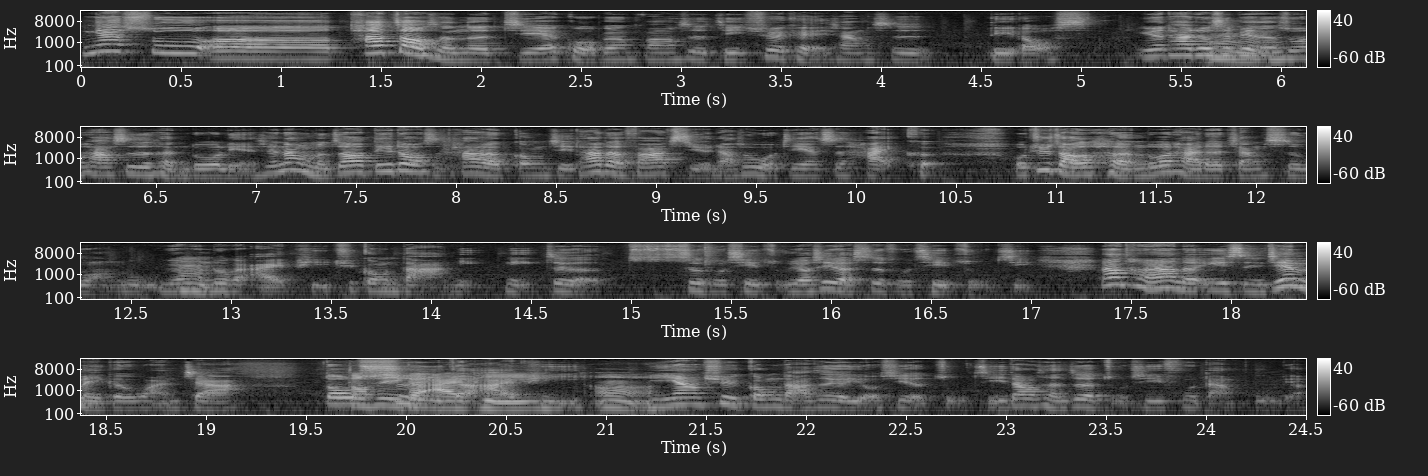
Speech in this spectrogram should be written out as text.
应该说，呃，它造成的结果跟方式的确可以像是 DDoS。因为它就是变成说它是很多连线，嗯、那我们知道 DDoS 它的攻击，它的发起源，假如说我今天是骇客，我去找了很多台的僵尸网络，有很多个 IP 去攻打你，你这个伺服器主游戏的伺服器主机。那同样的意思，你今天每个玩家都是一个 IP，嗯，一样去攻打这个游戏的主机，造成这个主机负担不了。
